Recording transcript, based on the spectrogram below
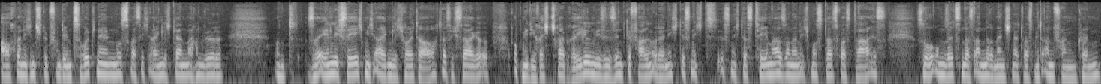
auch wenn ich ein Stück von dem zurücknehmen muss, was ich eigentlich gern machen würde. Und so ähnlich sehe ich mich eigentlich heute auch, dass ich sage, ob, ob, mir die Rechtschreibregeln, wie sie sind, gefallen oder nicht ist, nicht, ist nicht das Thema, sondern ich muss das, was da ist, so umsetzen, dass andere Menschen etwas mit anfangen können.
